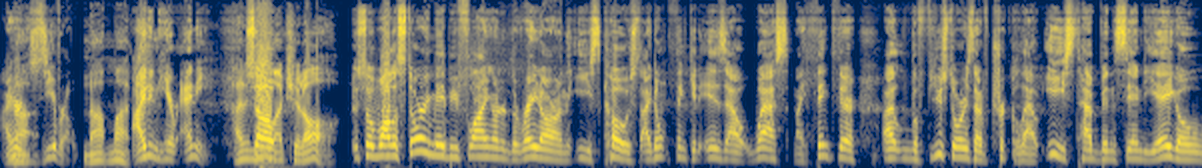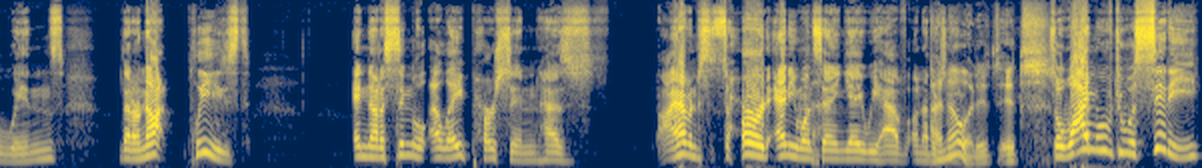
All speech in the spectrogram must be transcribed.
I heard Not- zero. Not much. I didn't hear any. I didn't so, hear much at all. so while the story may be flying under the radar on the East Coast, I don't think it is out west. And I think there, uh, the few stories that have trickled out east have been San Diego wins that are not pleased, and not a single LA person has. I haven't heard anyone saying, "Yay, we have another." I team." know it. It's it's So why move to a city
